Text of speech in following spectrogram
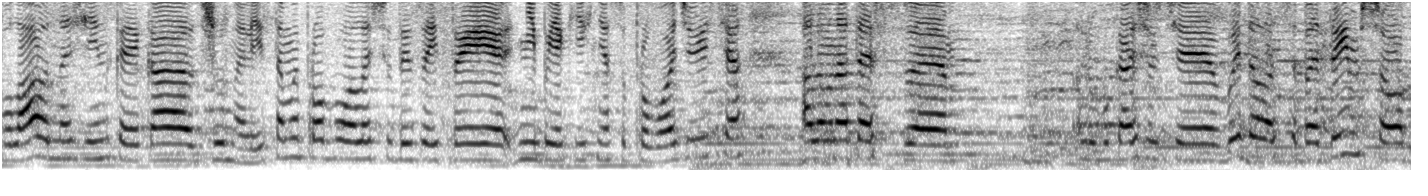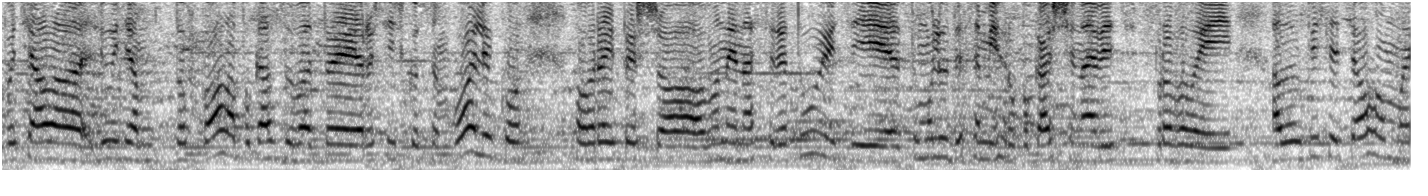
Була одна жінка, яка з журналістами пробувала сюди зайти, ніби як їхня супроводжуюча, але вона теж. е, грубо кажучи, видала себе тим, що почала людям довкола показувати російську символіку, говорити, що вони нас рятують, і тому люди самі, грубо кажучи, навіть провели її. Але після цього ми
